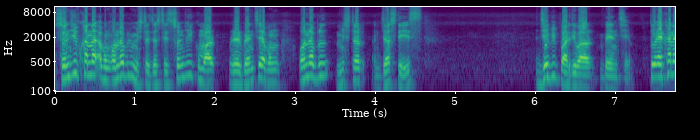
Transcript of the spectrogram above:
Sanjiv Khanna এবং অনারেবল মিস্টার জাস্টিস সঞ্জয় কুমারের বেঞ্চে এবং honourable mister justice JB Pardiwala বেঞ্চে। তো এখানে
